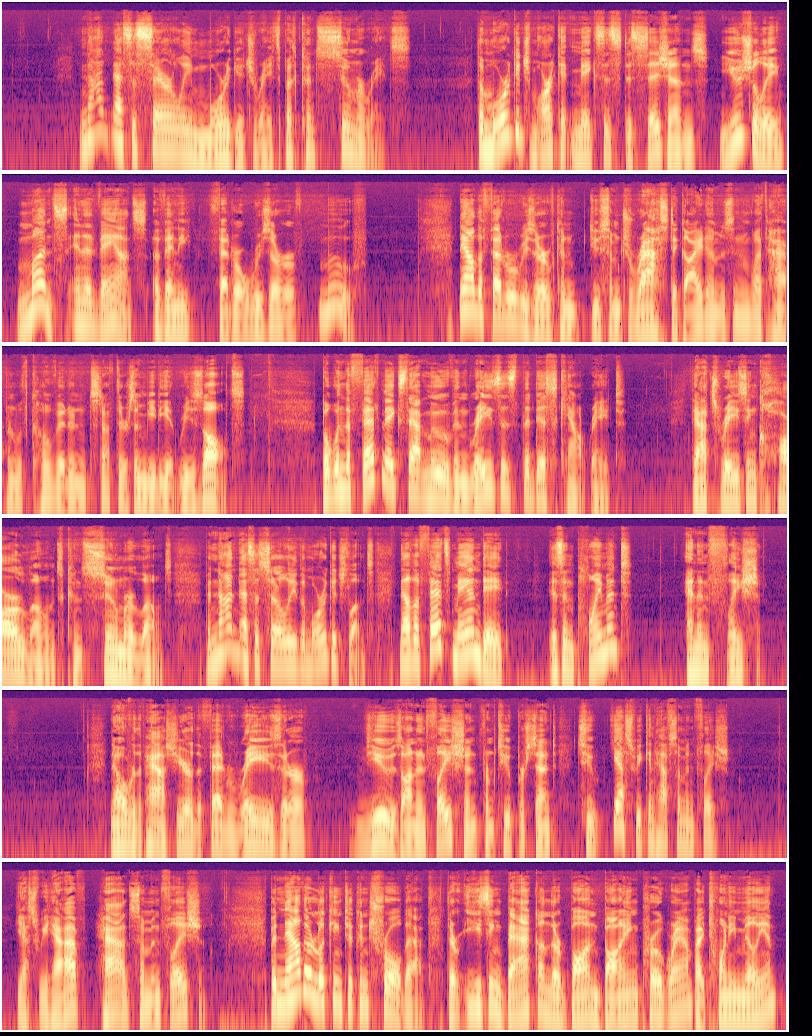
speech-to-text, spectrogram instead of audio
Not necessarily mortgage rates, but consumer rates. The mortgage market makes its decisions usually months in advance of any Federal Reserve move. Now, the Federal Reserve can do some drastic items, and what happened with COVID and stuff, there's immediate results. But when the Fed makes that move and raises the discount rate, that's raising car loans, consumer loans, but not necessarily the mortgage loans. Now, the Fed's mandate is employment and inflation. Now, over the past year, the Fed raised their views on inflation from 2% to yes, we can have some inflation. Yes, we have had some inflation. But now they're looking to control that. They're easing back on their bond buying program by 20 million,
